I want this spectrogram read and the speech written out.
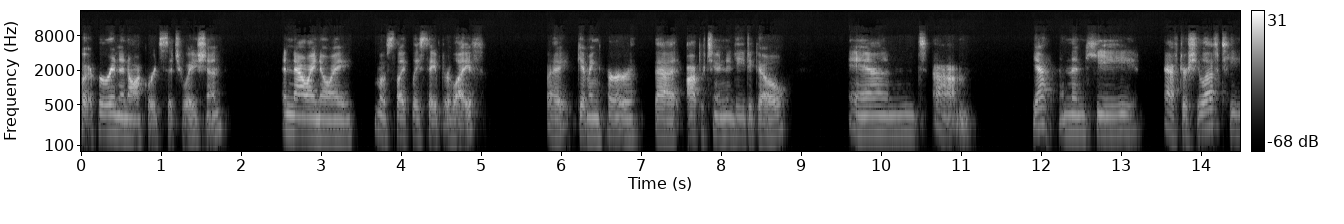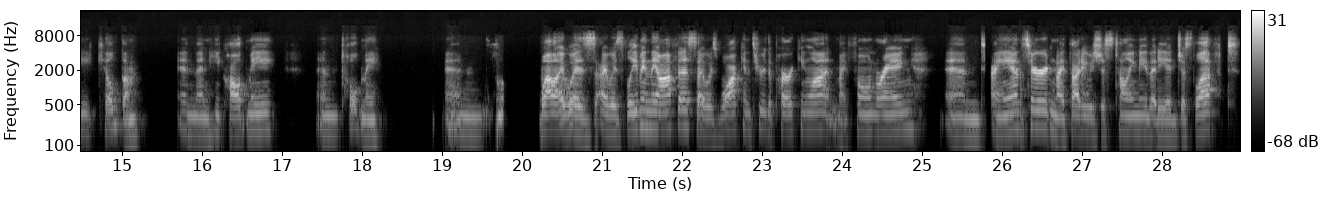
put her in an awkward situation. And now I know I most likely saved her life by giving her that opportunity to go. And um, yeah, and then he, after she left, he killed them. And then he called me and told me. And while I was I was leaving the office, I was walking through the parking lot and my phone rang and I answered and I thought he was just telling me that he had just left,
